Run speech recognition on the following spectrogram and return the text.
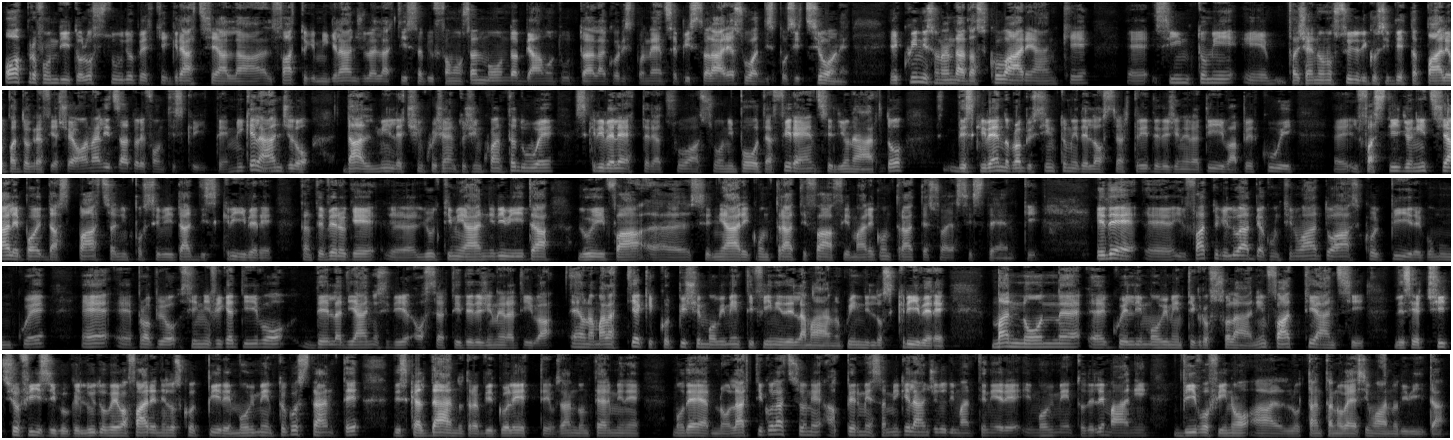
Ho approfondito lo studio perché grazie alla, al fatto che Michelangelo è l'artista più famoso al mondo abbiamo tutta la corrispondenza epistolaria sua a disposizione e quindi sono andato a scovare anche eh, sintomi eh, facendo uno studio di cosiddetta paleopatografia, cioè ho analizzato le fonti scritte. Michelangelo dal 1552 scrive lettere al suo, al suo nipote a Firenze, Leonardo, descrivendo proprio i sintomi dell'osteoartrite degenerativa, per cui eh, il fastidio iniziale poi dà spazio all'impossibilità di scrivere, tant'è vero che eh, gli ultimi anni di vita lui fa eh, segnare i contratti, fa firmare i contratti ai suoi assistenti ed è eh, il fatto che lui abbia continuato a scolpire comunque è, è, proprio significativo della diagnosi di osteoartrite degenerativa. È una malattia che colpisce i movimenti fini della mano, quindi lo scrivere, ma non eh, quelli in movimenti grossolani. Infatti, anzi, l'esercizio fisico che lui doveva fare nello scolpire in movimento costante, riscaldando, tra virgolette, usando un termine moderno, l'articolazione ha permesso a Michelangelo di mantenere il movimento delle mani vivo fino all'89 anno di vita.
